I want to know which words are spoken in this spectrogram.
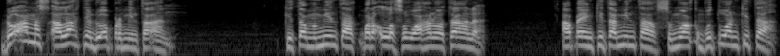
Doa masalahnya doa permintaan. Kita meminta kepada Allah Subhanahu wa taala apa yang kita minta, semua kebutuhan kita.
